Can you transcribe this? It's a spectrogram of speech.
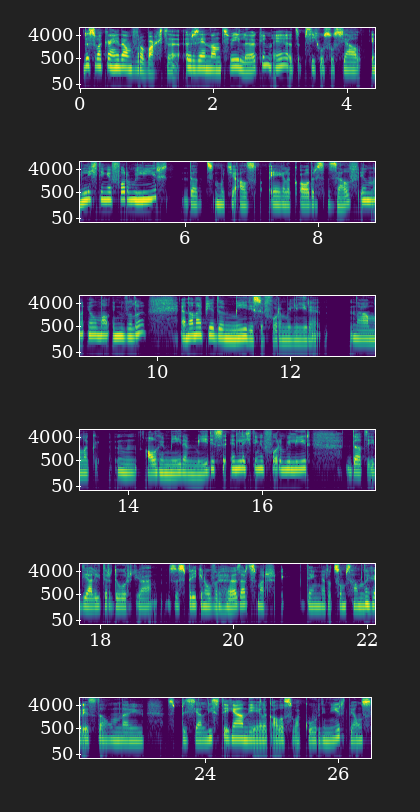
Dus wat kan je dan verwachten? Er zijn dan twee luiken. Hè. Het psychosociaal inlichtingenformulier, dat moet je als eigenlijk ouders zelf helemaal invullen. En dan heb je de medische formulieren namelijk een algemene medische inlichtingenformulier. Dat idealiter door, ja, ze spreken over huisarts, maar ik denk dat het soms handiger is dan om naar uw specialist te gaan, die eigenlijk alles wat coördineert. Bij ons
